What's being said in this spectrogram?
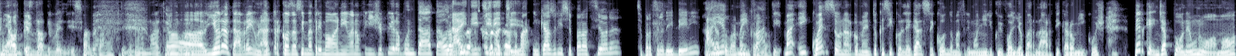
miau è stato bellissimo. No, io in realtà avrei un'altra cosa sui matrimoni, ma non finisce più la puntata. Dai, Scusa- dici, cosa, dici. ma in caso di separazione Separazione dei beni? Ah, io, ma infatti, ma questo è un argomento che si collega al secondo matrimonio di cui voglio parlarti, caro Mikush, perché in Giappone un uomo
